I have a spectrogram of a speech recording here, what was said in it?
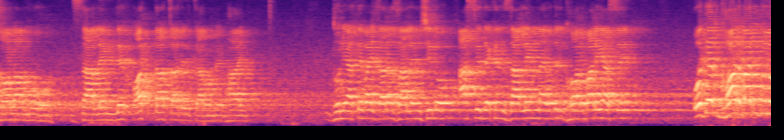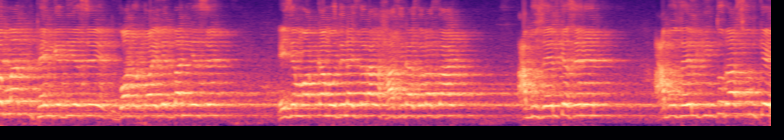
জলাম জালেমদের অত্যাচারের কারণে ভাই। দুনিয়াতে ভাই যারা জালেম ছিল, আজকে দেখেন জালেম নাই, ওদের ঘর বাড়ি আছে। ওদের ঘর বাড়িগুলো মানুষ ভেঙে দিয়েছে গণ টয়লেট বানিয়েছে। এই যে মক্কা মদিনায় যারা হাজিরা যারা যায়, আবু জেহেলকে চেনেন? আবু জেহেল কিন্তু রাসুলকে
